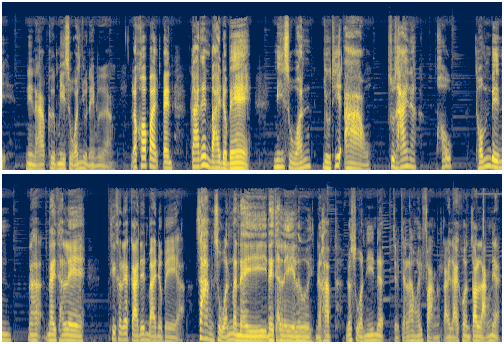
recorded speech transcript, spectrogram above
นี่นะครับคือมีสวนอยู่ในเมือง แล้วเข้าไปเป็น Garden by the Bay มีสวนอยู่ที่อ่าว สุดท้ายนะเขาถมดินนะฮะในทะเลที่เขาเรียก Garden by the Bay อะ สร้างสวนมาในในทะเลเลยนะครับ แล้วสวนนี้เนี่ยเดี๋ยวจะเล่าให้ฟังหลายๆคนตอนหลังเนี่ย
